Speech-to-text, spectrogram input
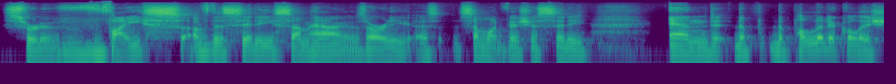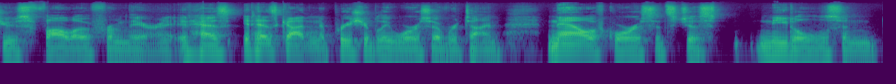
sort of vice of the city somehow. It was already a somewhat vicious city. And the, the political issues follow from there. And it has, it has gotten appreciably worse over time. Now, of course, it's just needles and,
